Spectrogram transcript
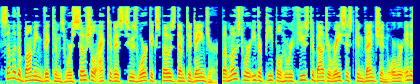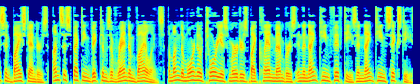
Some of the bombing victims were social activists whose work exposed them to danger, but most were either people who refused to bow to racist convention or were innocent bystanders, unsuspecting victims of random violence. Among the more notorious murders by Klan members in the 1950s and 1960s,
